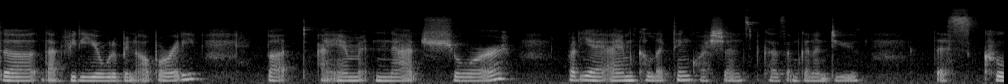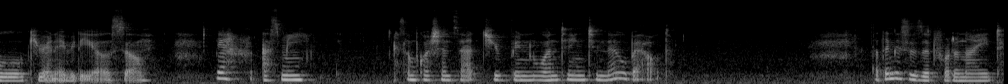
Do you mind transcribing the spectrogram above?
the that video would have been up already but I am not sure. But yeah, I am collecting questions because I'm gonna do this cool Q&A video. So yeah, ask me some questions that you've been wanting to know about. I think this is it for the night.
